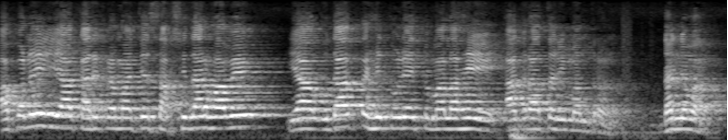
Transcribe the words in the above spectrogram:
आपणही या कार्यक्रमाचे साक्षीदार व्हावे. या उदात्त हेतूने तुम्हाला हे आग्रहाचं निमंत्रण. धन्यवाद.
